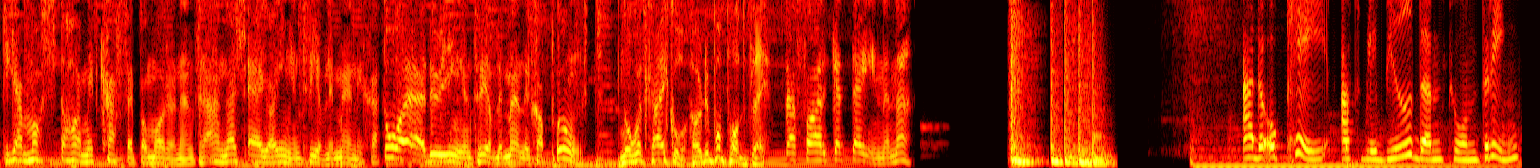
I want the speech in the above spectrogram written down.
Jag måste ha mitt kaffe på morgonen för annars är jag ingen trevlig människa. Då är du ingen trevlig människa, punkt. Något Kaiko, hör du på Podplay. Därför är gardinerna. Är det okej att bli bjuden på en drink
